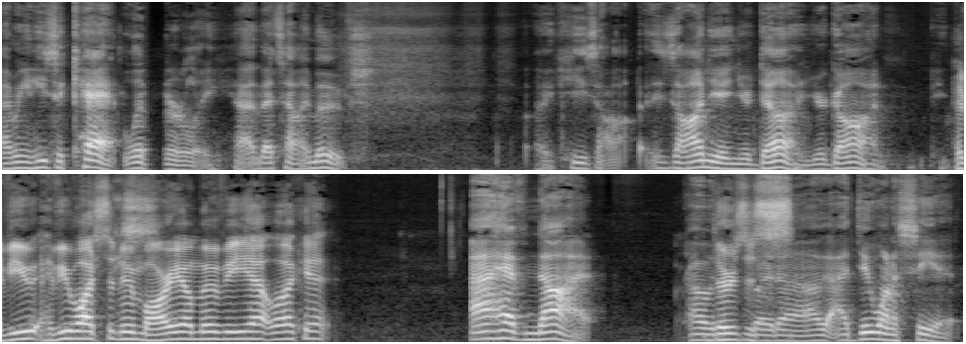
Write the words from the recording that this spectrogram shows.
I mean, he's a cat, literally. Uh, that's how he moves. Like he's uh, he's on you, and you're done. You're gone. Have you have you watched the new Mario movie yet? Look it. I have not. Oh, There's but, a, uh, I do want to see it.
